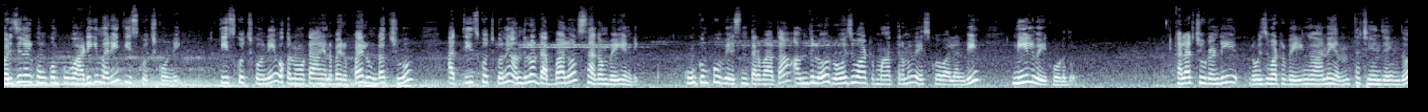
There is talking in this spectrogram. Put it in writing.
ఒరిజినల్ కుంకుమ పువ్వు అడిగి మరీ తీసుకొచ్చుకోండి. తీసుకొచ్చుకొని ఒక నూట ఎనభై రూపాయలు ఉండొచ్చు. అది తీసుకొచ్చుకొని అందులో డబ్బాలో సగం వేయండి. కుంకుమ పువ్వు వేసిన తర్వాత అందులో రోజు వాటర్ మాత్రమే వేసుకోవాలండి. నీళ్ళు వేయకూడదు. కలర్ చూడండి రోజు వాటర్ వేయగానే ఎంత చేంజ్ అయిందో.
